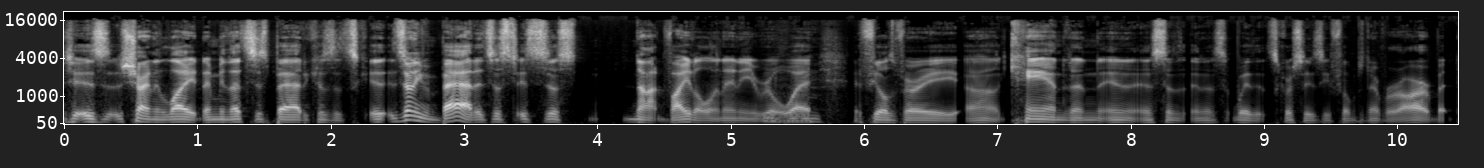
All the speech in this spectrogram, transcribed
is Shining Light. I mean that's just bad because it's it's not even bad. It's just it's just not vital in any real way. Mhm. It feels very uh, canned and in, a in a way that Scorsese films never are. But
